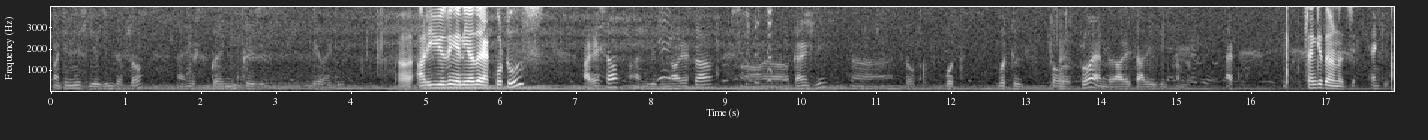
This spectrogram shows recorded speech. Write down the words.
continuously using the flow, and it's going increasing day by day. Uh, are you using any other Akvo tools? RSR, I'm using RSR uh, currently, uh, so both both tools, flow, and the are using from the Akvo. Thank you, Tarnath ji. Thank you.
